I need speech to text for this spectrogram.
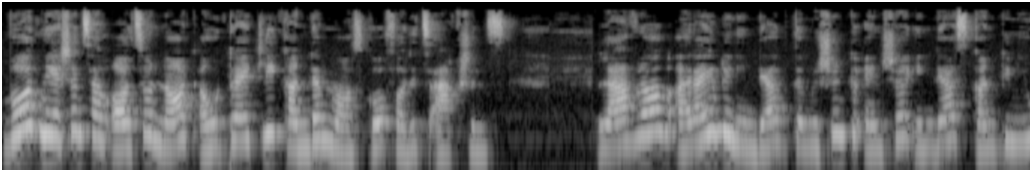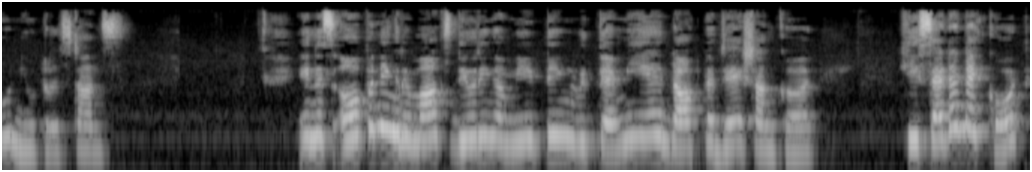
Both nations have also not outrightly condemned Moscow for its actions. Lavrov arrived in India with a mission to ensure India's continued neutral stance. In his opening remarks during a meeting with MEA Dr. Jaishankar, he said, and I quote,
